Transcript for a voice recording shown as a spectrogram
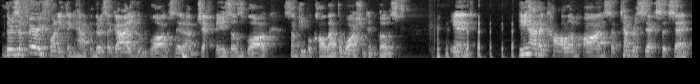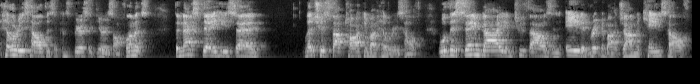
there's a very funny thing happened. There's a guy who blogs at um, Jeff Bezos' blog. Some people call that the Washington Post. And he had a column on September 6th that said Hillary's health is a conspiracy theory, it's off limits. The next day he said, let's just stop talking about Hillary's health. Well, this same guy in 2008 had written about John McCain's health,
